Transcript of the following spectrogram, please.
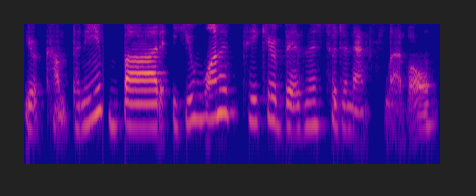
your company, but you want to take your business to the next level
